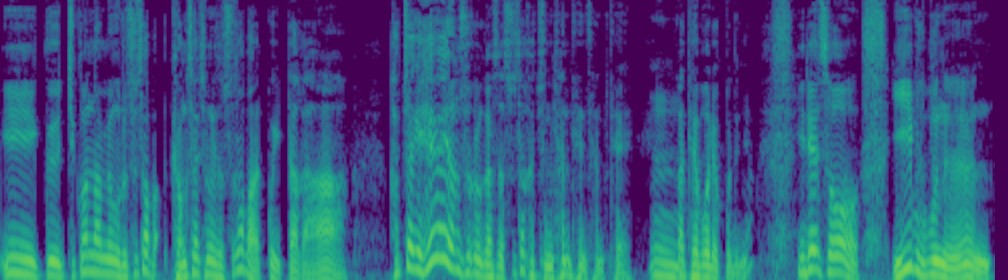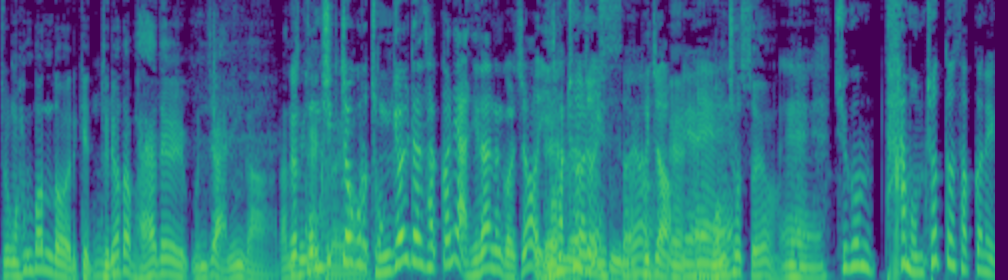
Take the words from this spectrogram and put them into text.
이 그 직권남용으로 수사 경찰청에서 수사받고 있다가 갑자기 해외 연수를 가서 수사가 중단된 상태가 음. 돼버렸거든요. 이래서 이 부분은 좀 한 번 더 이렇게 음. 들여다봐야 될 문제 아닌가라는 그러니까 생각이 공식적으로 들어요. 종결된 사건이 아니라는 거죠. 네, 이 멈춰져 있어요. 그죠? 네, 네. 멈췄어요. 네. 지금 다 멈췄던 사건이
